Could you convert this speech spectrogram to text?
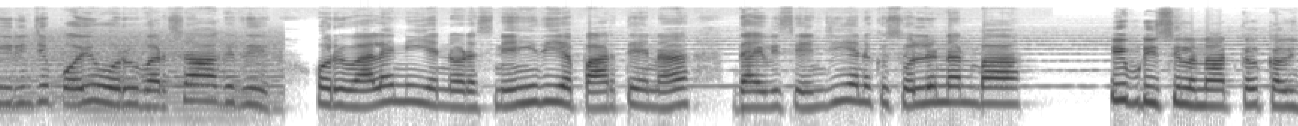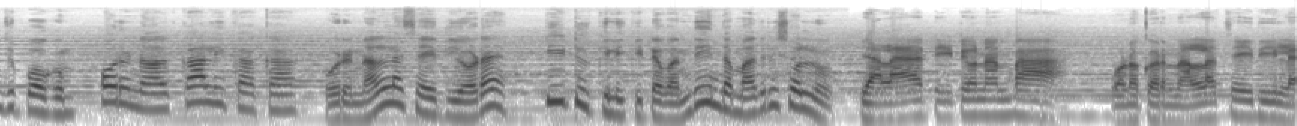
பிரிஞ்சு போய் ஒரு வருஷம் ஆகுது. ஒருவேளை நீ என்னோட சிநேகிதிய பார்த்தேனா தயவு செஞ்சு எனக்கு சொல்லு நண்பா. இப்படி சில நாட்கள் கழிஞ்சு போகும். ஒரு நாள் காளி காக்கா ஒரு நல்ல செய்தியோட டீட்டு கிளி கிட்ட வந்து இந்த மாதிரி சொல்லும். ஏலா டீட்டு நண்பா உனக்கு ஒரு நல்ல செய்தி இல்ல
